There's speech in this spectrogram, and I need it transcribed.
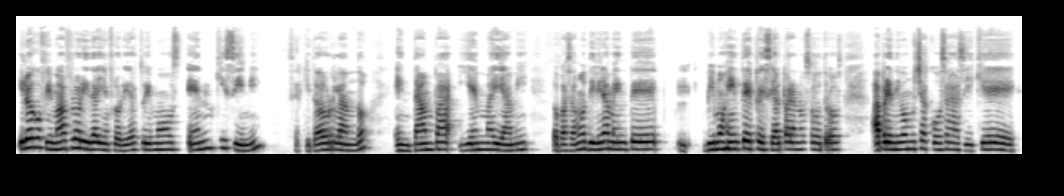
y luego fuimos a Florida y en Florida estuvimos en Kissimmee, cerquita de Orlando, en Tampa y en Miami. Lo pasamos divinamente, vimos gente especial para nosotros, aprendimos muchas cosas, así que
